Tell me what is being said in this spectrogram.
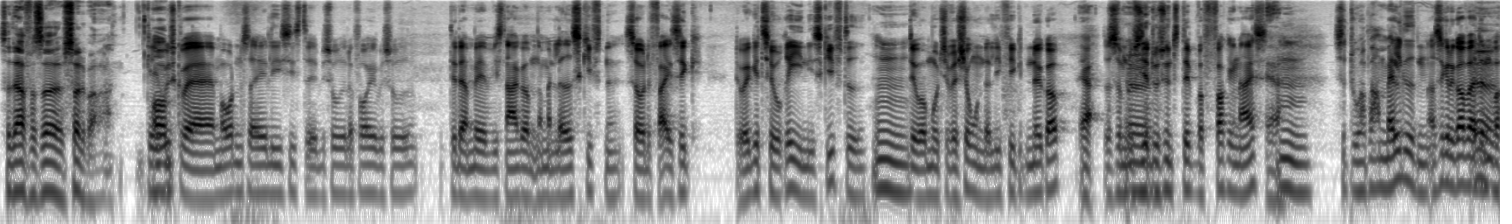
Så derfor så, så er det bare... Kan I huske, hvad Morten sagde lige i sidste episode, eller forrige episode? Det der med, at vi snakker om, når man lavede skiftene, så var det faktisk ikke, det var ikke teorien i skiftet, Mm. det var motivationen, der lige fik et nyk op. Ja. Så som du Ja. siger, du synes, det var fucking nice. Ja. Mm. Så du har bare malket den, og så kan det godt være, at Ja, den var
